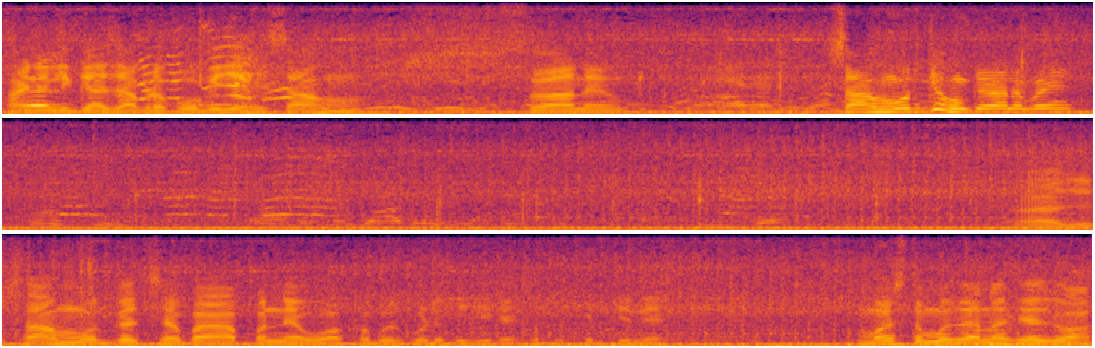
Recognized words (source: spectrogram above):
ફાઇનલી ગયા આપણે પોગી જાય શાહ શાહને શાહમુર કે શું કહેવાને ભાઈ? શાહમુર્ગ જ છે, ભાઈ, આપણને એવું ખબર પડે, બીજી કાંઈ ખબર પડતી નહીં. મસ્ત મજાના છે, જો આ.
